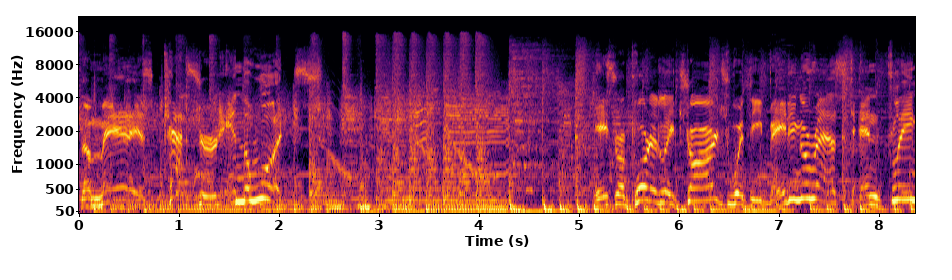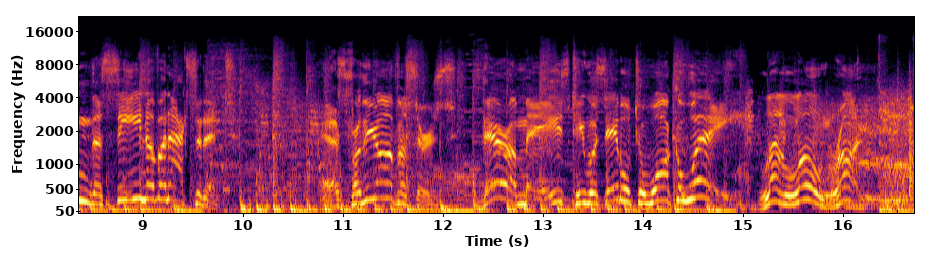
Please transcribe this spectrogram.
the man is captured in the woods. He's reportedly charged with evading arrest and fleeing the scene of an accident. As for the officers, they're amazed he was able to walk away, let alone run.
